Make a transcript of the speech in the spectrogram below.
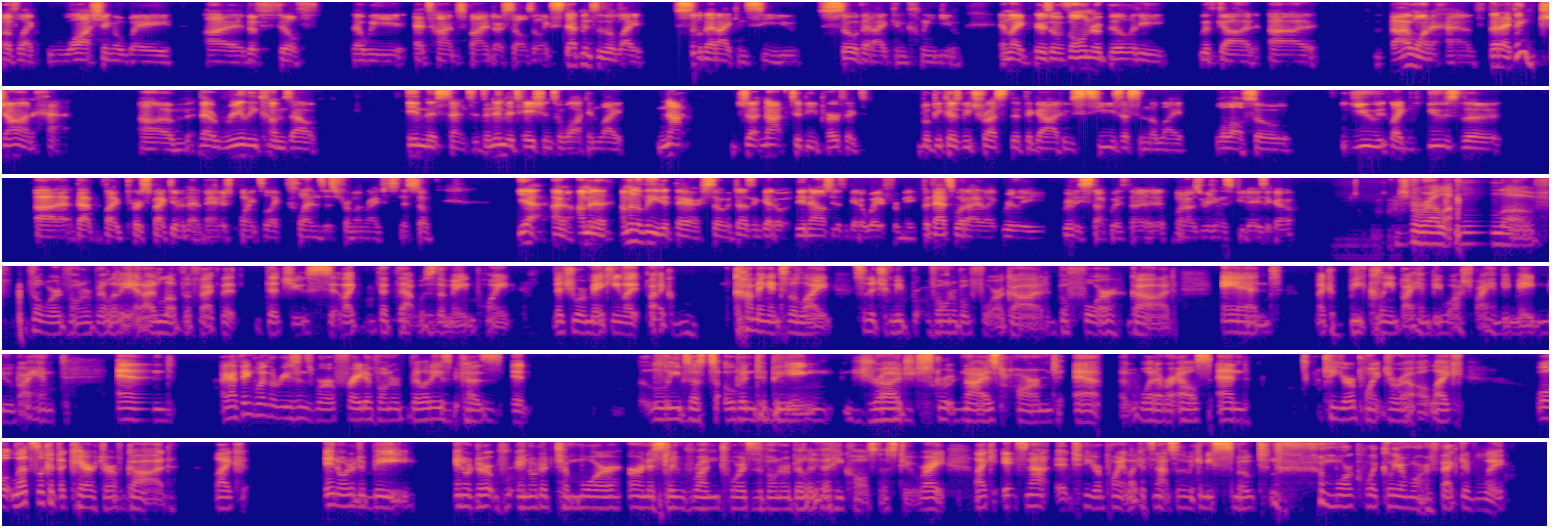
of like washing away uh, the filth that we at times find ourselves in. Like step into the light so that I can see you, so that I can clean you. And like there's a vulnerability with God uh, that I want to have that I think John had um, that really comes out in this sense. It's an invitation to walk in light, not ju- not to be perfect, but because we trust that the God who sees us in the light will also use like use the uh that like perspective and that vantage point to like cleanse us from unrighteousness. So yeah, I don't. I'm gonna I'm gonna leave it there so it doesn't get the analogy doesn't get away from me. But that's what I like really really stuck with uh, when I was reading this a few days ago. Jarrell, I love the word vulnerability, and I love the fact that that you said like that that was the main point that you were making, like like coming into the light so that you can be vulnerable before God, before God, and like be cleaned by Him, be washed by Him, be made new by Him, and like I think one of the reasons we're afraid of vulnerability is because it leaves us open to being judged, scrutinized, harmed, and whatever else. And to your point, Jarrell, like, well, let's look at the character of God. Like, in order to be, in order, in order to more earnestly run towards the vulnerability that He calls us to, right? Like, it's not eh, to your point, like it's not so that we can be smote more quickly or more effectively.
